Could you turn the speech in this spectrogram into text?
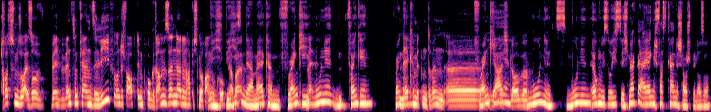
trotzdem so, also wenn wenn's im Fernsehen lief und ich war auf dem Programmsender, dann habe ich mir auch Wie, angeguckt. wie hieß aber denn der Malcolm? Frankie Ma- Muniz? Frankie? Frankie? Malcolm mittendrin. Äh, Frankie? Ja, ich glaube. Muniz. Munin? Irgendwie so hieß der. Ich merke mir eigentlich fast keine Schauspieler so.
